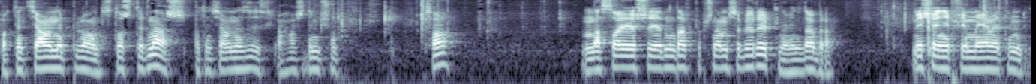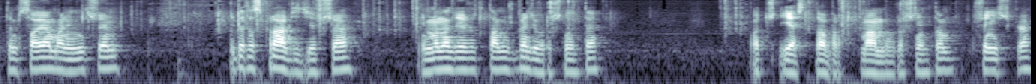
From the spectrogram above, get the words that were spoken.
Potencjalny plon 114. Potencjalny zysk. Aha, 70. Co? Na soję jeszcze jedną dawkę przynajmniej sobie rypnę, więc dobra. My się nie przejmujemy tym, tym soją ani niczym. Idę to sprawdzić jeszcze. I mam nadzieję, że to tam już będzie urośnięte. O, jest, dobra, mamy urośniętą pszeniczkę.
